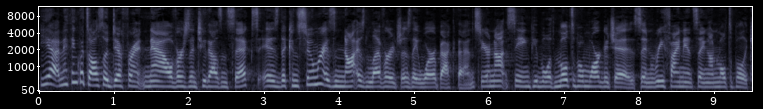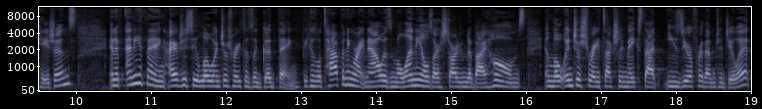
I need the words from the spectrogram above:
Yeah, and I think what's also different now versus in 2006 is the consumer is not as leveraged as they were back then. So you're not seeing people with multiple mortgages and refinancing on multiple occasions. And if anything, I actually see low interest rates as a good thing because what's happening right now is millennials are starting to buy homes and low interest rates actually makes that easier for them to do it.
